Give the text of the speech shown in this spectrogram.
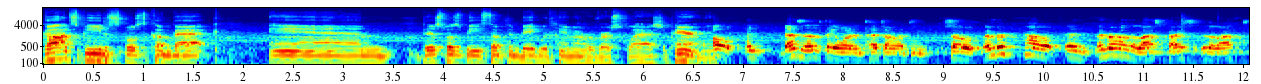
Godspeed is supposed to come back, and there's supposed to be something big with him and Reverse Flash. Apparently, Oh, and that's another thing I wanted to touch on with you. So remember how and remember how the last crisis, the last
